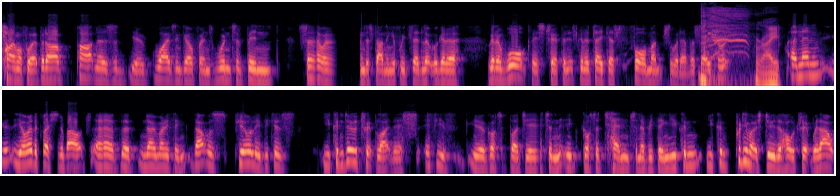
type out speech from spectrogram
time off work. But our partners, you know, wives and girlfriends, wouldn't have been so understanding if we'd said, look, we're going to we're going to walk this trip and it's going to take us four months or whatever. So, right. And then your other question about uh, the no money thing, that was purely because you can do a trip like this if you've you know got a budget and got a tent and everything. You can you can pretty much do the whole trip without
